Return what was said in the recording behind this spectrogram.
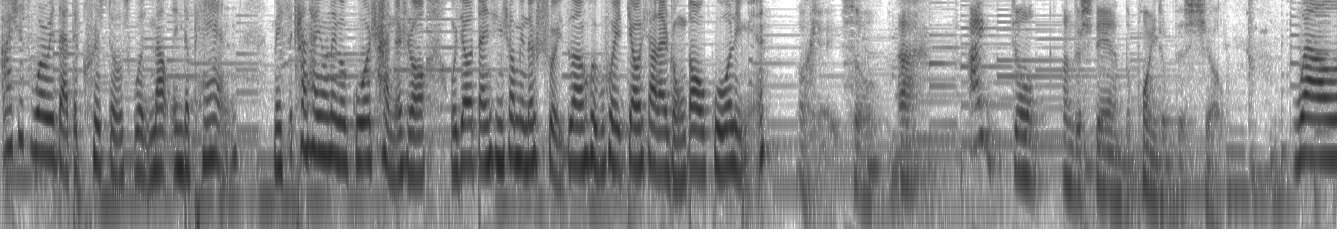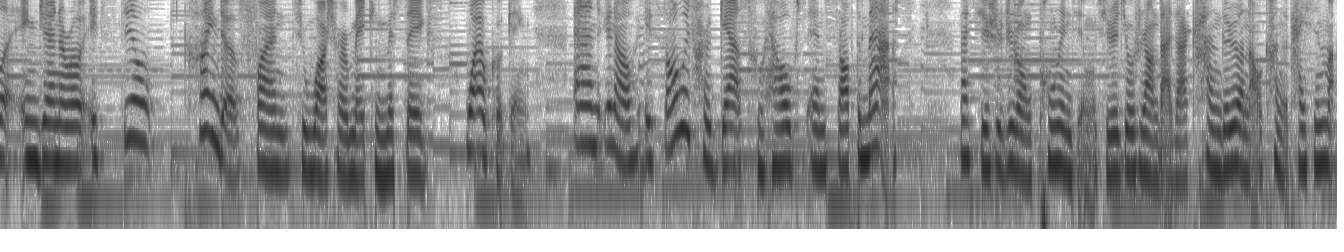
I just worry that the crystals would melt in the pan. 每次看她用那个锅铲的时候，我就要担心上面的水钻会不会掉下来融到锅里面。 Okay, so uh, I don't understand the point of this show. Well, in general, it's still kind of fun to watch her making mistakes while cooking. And, you know, it's always her guest who helps and solve the mess. 那其实这种烹饪节目其实就是让大家看个热闹、看个开心嘛。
